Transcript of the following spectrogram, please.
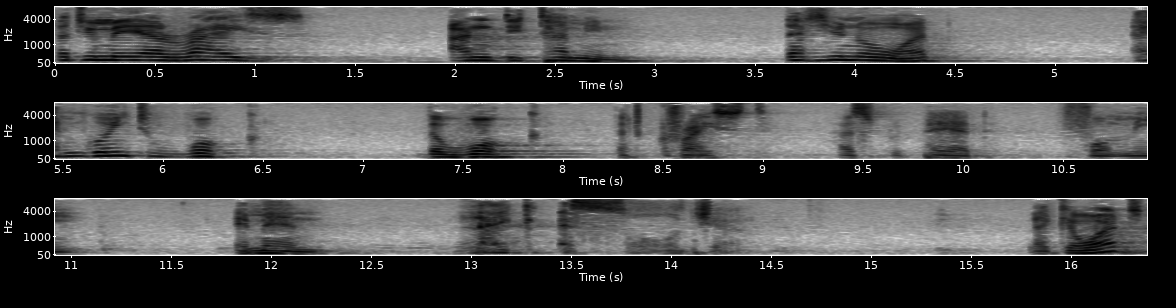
that you may arise and determine that you know what? I'm going to walk the walk that Christ has prepared for me. Amen. Like a soldier. Like a what?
